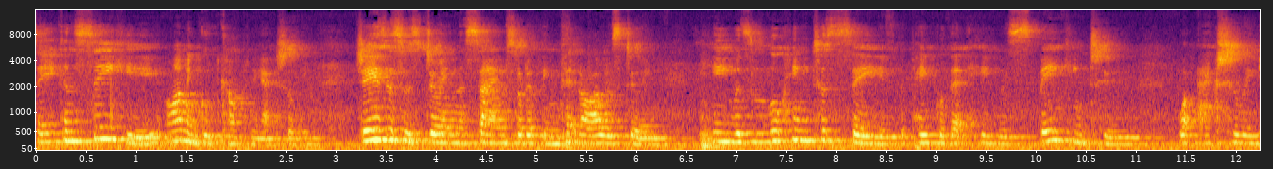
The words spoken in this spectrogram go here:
So you can see here, I'm in good company actually. Jesus is doing the same sort of thing that I was doing. He was looking to see if the people that he was speaking to were actually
